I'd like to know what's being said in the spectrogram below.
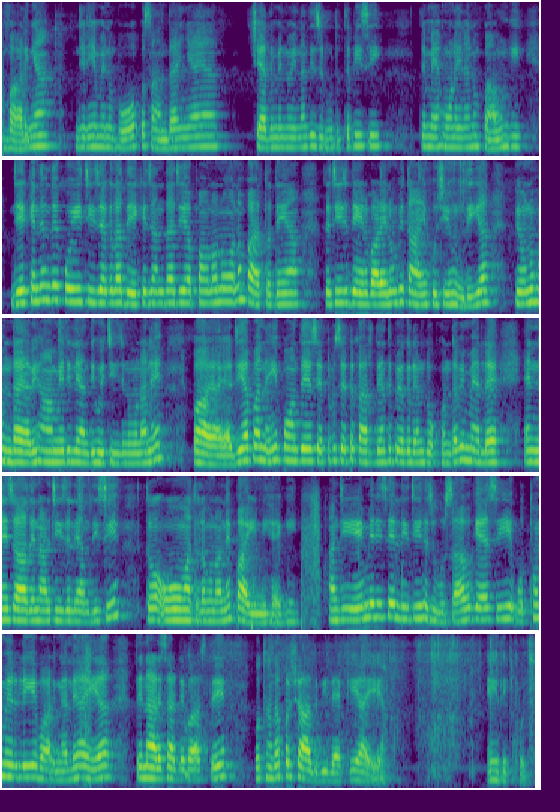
ਵਾਲੀਆਂ, ਜਿਹੜੀਆਂ ਮੈਨੂੰ ਬਹੁਤ ਪਸੰਦ ਆਈਆਂ ਆ। ਸ਼ਾਇਦ ਮੈਨੂੰ ਇਹਨਾਂ ਦੀ ਜ਼ਰੂਰਤ ਵੀ ਸੀ। ਤੇ ਮੈਂ ਹੁਣ ਇਹਨਾਂ ਨੂੰ ਪਾਉਂਗੀ। ਜੇ ਕਹਿੰਦੇ ਹੁੰਦੇ ਕੋਈ ਚੀਜ਼ ਅਗਲਾ ਦੇ ਕੇ ਜਾਂਦਾ, ਜੇ ਆਪਾਂ ਉਹਨਾਂ ਨੂੰ ਨਾ ਵਰਤਦੇ ਆ ਤੇ ਚੀਜ਼ ਦੇਣ ਵਾਲੇ ਨੂੰ ਵੀ ਤਾਂ ਹੀ ਖੁਸ਼ੀ ਹੁੰਦੀ ਆ ਵੀ ਉਹਨੂੰ ਹੁੰਦਾ ਆ ਵੀ ਹਾਂ, ਮੇਰੀ ਲਿਆਂਦੀ ਹੋਈ ਚੀਜ਼ ਨੂੰ ਉਹਨਾਂ ਨੇ ਪਾਇਆ ਆ। ਜੇ ਆਪਾਂ ਨਹੀਂ ਪਾਉਂਦੇ, ਸਿੱਟ ਬਸਿੱਟ ਕਰਦੇ ਆ ਤੇ ਫਿਰ ਅਗਲੇ ਨੂੰ ਦੁੱਖ ਹੁੰਦਾ ਵੀ ਮੈਂ ਲੈ, ਇੰਨੇ ਚਾਅ ਦੇ ਨਾਲ ਚੀਜ਼ ਲਿਆਂਦੀ ਸੀ, ਤਾਂ ਉਹ ਮਤਲਬ ਉਹਨਾਂ ਨੇ ਪਾਈ ਨਹੀਂ ਹੈਗੀ। ਹਾਂਜੀ, ਇਹ ਮੇਰੀ ਸਹੇਲੀ ਜੀ ਹਜੂਰ ਸਾਹਿਬ ਗਏ ਸੀ, ਉੱਥੋਂ ਮੇਰੇ ਲਈ ਇਹ ਵਾਲੀਆਂ ਲਿਆਏ ਆ ਤੇ ਨਾਲੇ ਸਾਡੇ ਵਾਸਤੇ ਉੱਥੋਂ ਦਾ ਪ੍ਰਸ਼ਾਦ ਵੀ ਲੈ ਕੇ ਆਏ ਆ। ਇਹ ਦੇਖੋ ਜੀ।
